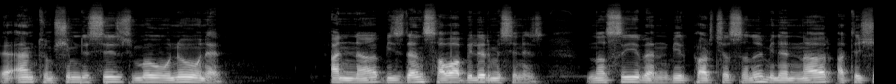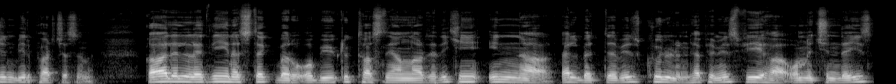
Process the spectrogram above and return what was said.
entum şimdi siz munune anna bizden savabilir misiniz? Nasiben bir parçasını minen nar ateşin bir parçasını. Kâlellezîne istekberu o büyüklük taslayanlar dedi ki inna elbette biz küllün hepimiz fiha onun içindeyiz.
